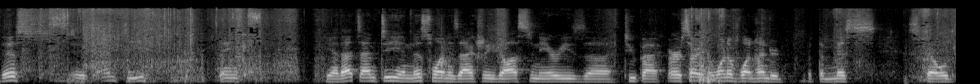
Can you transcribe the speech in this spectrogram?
This is empty, I think. Yeah, that's empty, and this one is actually the Austin Aries uh, two pack, or sorry, the one of 100 with the misspelled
